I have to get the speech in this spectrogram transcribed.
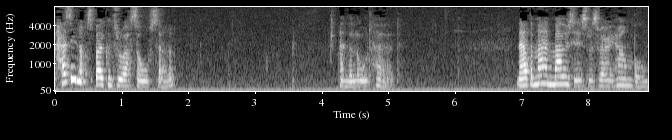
Has he not spoken through us also? And the Lord heard. Now the man Moses was very humble,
